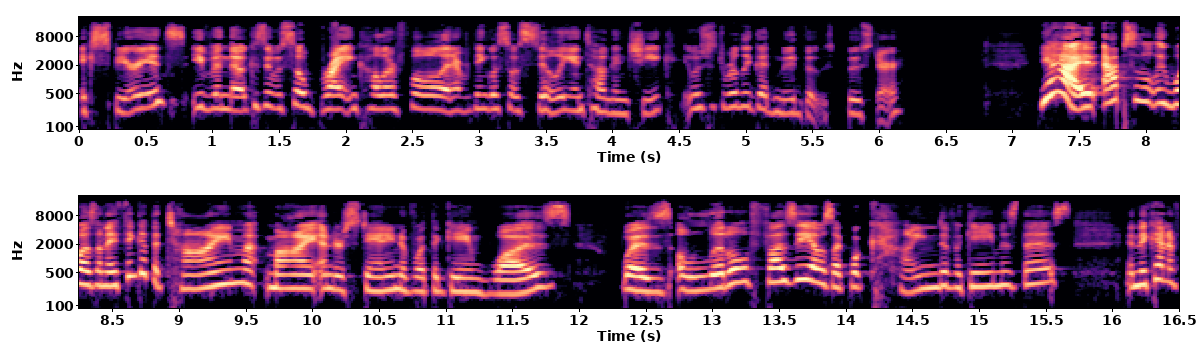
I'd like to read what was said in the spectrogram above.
experience. Even though because it was so bright and colorful, and everything was so silly and tongue in cheek, it was just a really good mood boost- booster. Yeah, it absolutely was. And I think at the time, my understanding of what the game was was a little fuzzy. I was like, what kind of a game is this? And they kind of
